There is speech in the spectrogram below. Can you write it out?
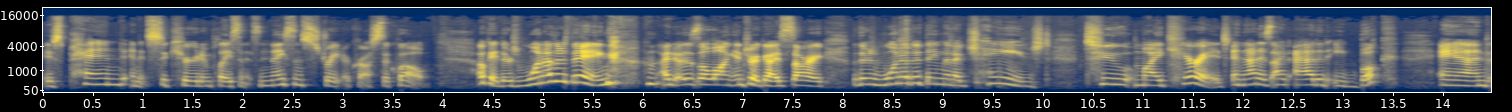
is penned and it's secured in place and it's nice and straight across the quilt. Okay, there's one other thing. I know this is a long intro, guys, sorry. But there's one other thing that I've changed to my carriage, and that is I've added a book and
